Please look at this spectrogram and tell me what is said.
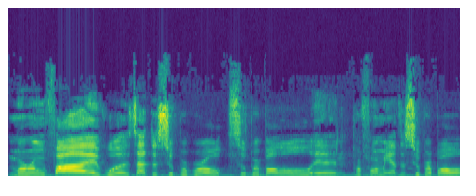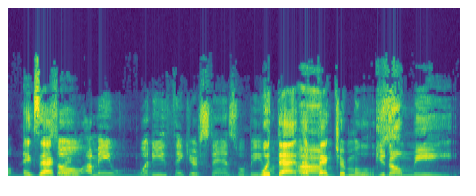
Maroon Five was at the Super Bowl Super Bowl and performing at the Super Bowl. Exactly. So I mean, what do you think your stance will be? Would on that Um, affect your moves? You know, me,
